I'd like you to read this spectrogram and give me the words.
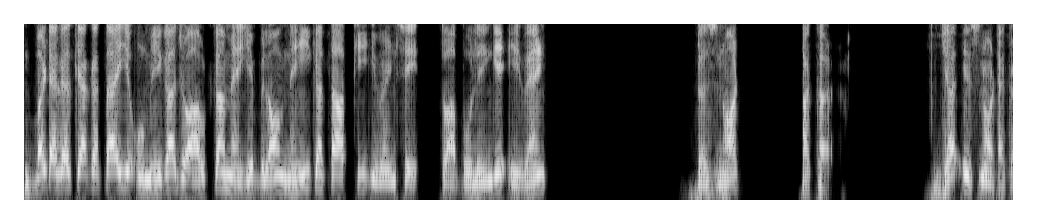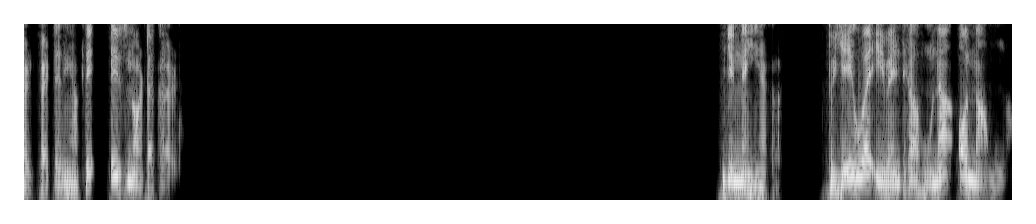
but अगर क्या करता है? ये ओमेगा जो आउटकम है, ये बिलोंग नहीं करता आपकी इवेंट से तो आप बोलेंगे इवेंट डज नॉट अकर या इज़ नॉट अकर्ड बेटर यहाँ पे इज़ नॉट अकर्ड ये नहीं अकर्ड तो ये हुआ इवेंट का होना और ना होना।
